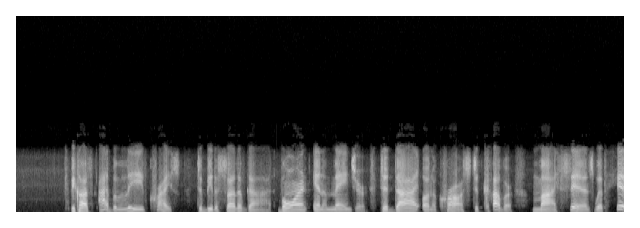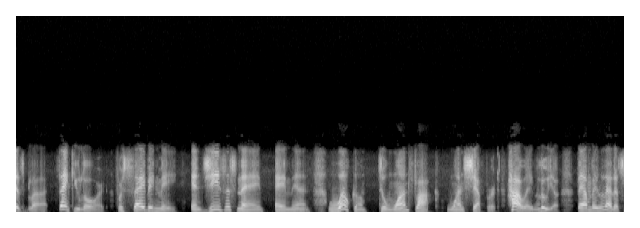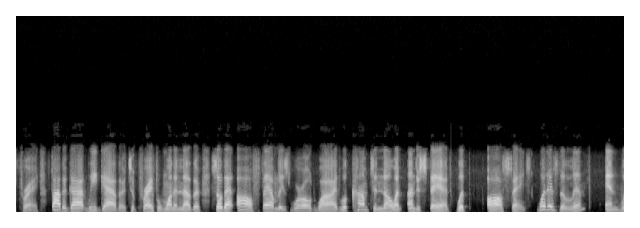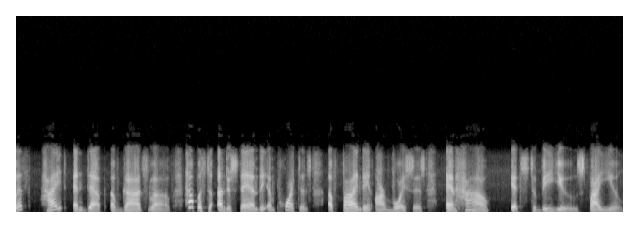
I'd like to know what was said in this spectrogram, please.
Because I believe Christ to be the Son of God, born in a manger, to die on a cross to cover my sins with his blood. Thank you, Lord, for saving me. In Jesus' name, amen. Welcome to one flock, one shepherd. Hallelujah. Family, let us pray. Father God, we gather to pray for one another so that all families worldwide will come to know and understand with all saints what is the length and width height and depth of God's love. Help us to understand the importance of finding our voices and how it's to be used by you.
